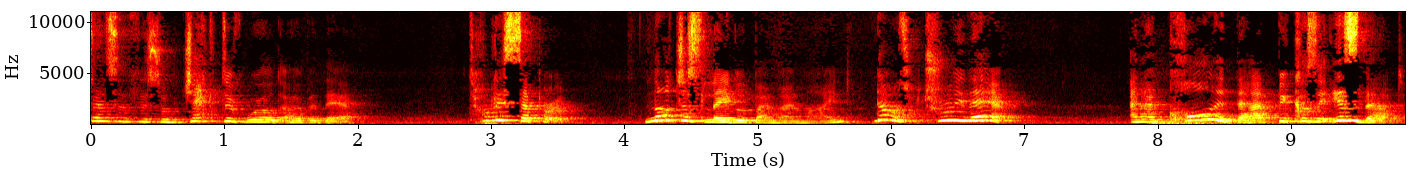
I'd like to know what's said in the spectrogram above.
sense of this objective world over there. Totally separate. Not just labeled by my mind. No, it's truly there. And I call it that because it is that.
